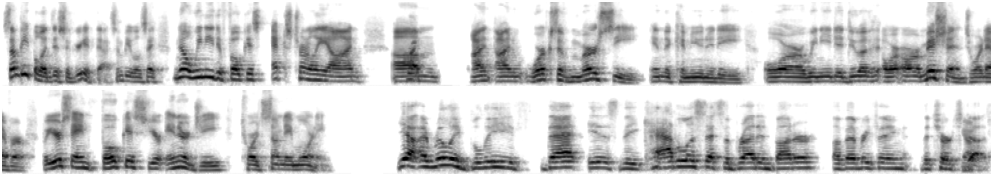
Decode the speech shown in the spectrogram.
Some people would disagree with that. Some people say, no, we need to focus externally on um, right. On, on works of mercy in the community, or we need to do other, or, or missions or whatever. But you're saying focus your energy towards Sunday morning. Yeah, I really believe that is the catalyst. That's the bread and butter of everything the church yep. does.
